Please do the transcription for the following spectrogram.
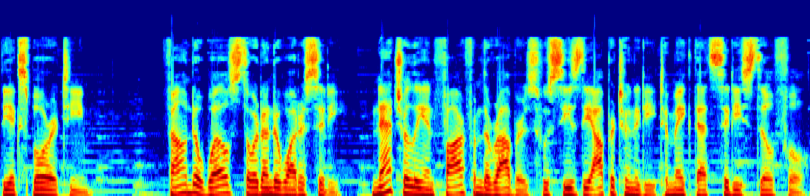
the explorer team found a well-stored underwater city, naturally and far from the robbers who seized the opportunity to make that city still full.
